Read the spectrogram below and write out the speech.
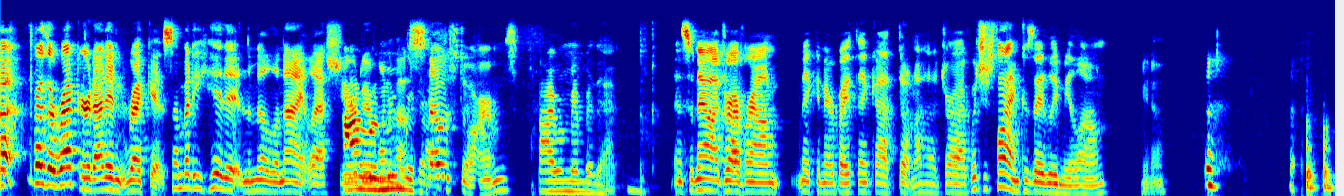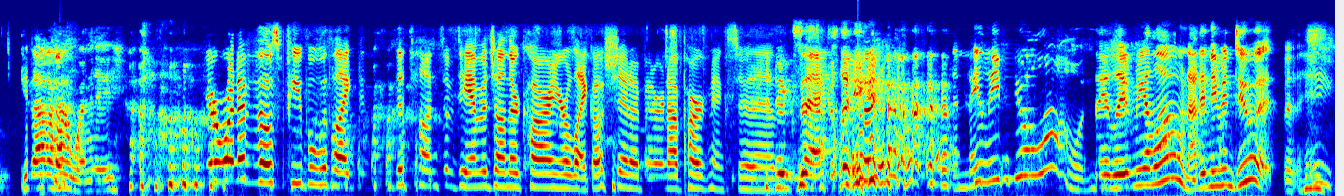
But for the record, I didn't wreck it. Somebody hit it in the middle of the night last year I during one of remember those that. snowstorms. i remember that And so now I drive around making everybody think I don't know how to drive, which is fine because they leave me alone, you know. Get out of her way. You're one of those people with like the tons of damage on their car, and you're like, oh shit, I better not park next to them. exactly. And they leave you alone. they leave me alone. I didn't even do it, but hey.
